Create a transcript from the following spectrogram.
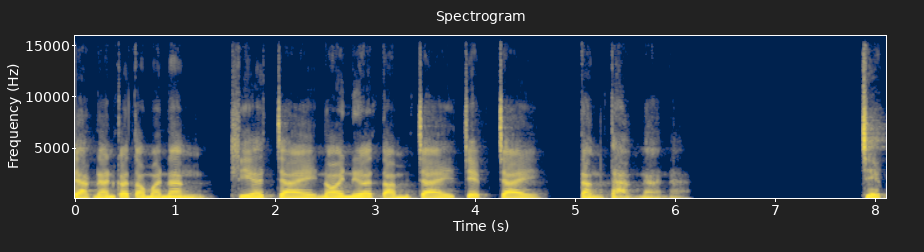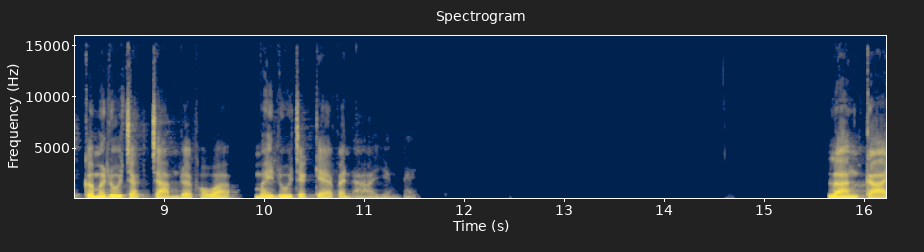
จากนั้นก็ต้องมานั่งเสียใจน้อยเนื้อต่ำใจ เจ็บใจต่างๆ นานา เจ็บก็ไม่รู้จักจำด้วยเพราะว่าไม่รู้จะแก้ปัญหาอย่างไงร่างกาย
